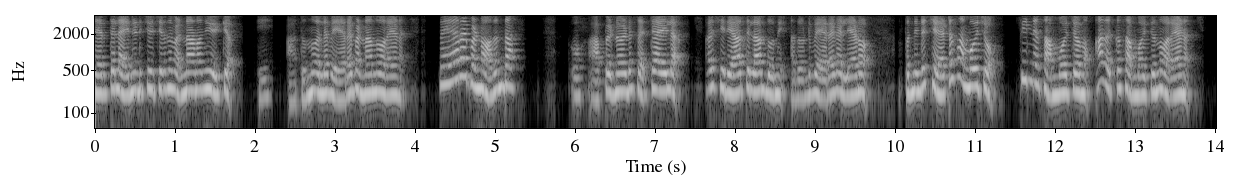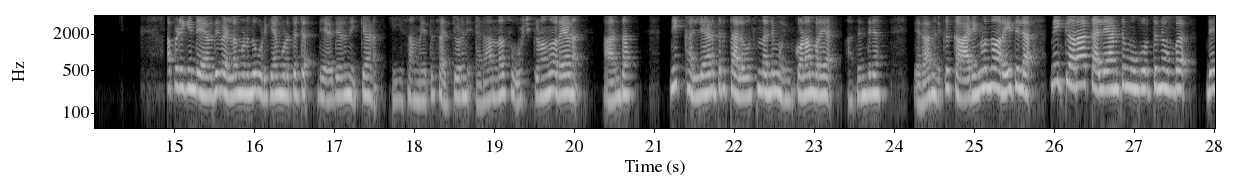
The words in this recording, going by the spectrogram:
നേരത്തെ ലൈൻ അടിച്ചു വെച്ചിരുന്ന പെണ്ണാണോ എന്ന് ചോദിക്കാം ഏ അതൊന്നുമല്ല വേറെ പെണ്ണാന്ന് പറയണേ. വേറെ പെണ്ണോ? അതെന്താ? ഓ ആ പെണ്ണുമായിട്ട് സെറ്റ് ആയില്ല. അത് ശരിയാകത്തില്ലാന്ന് തോന്നി. അതുകൊണ്ട് വേറെ കല്യാണോ? അപ്പൊ നിന്റെ ചേട്ടൻ സംഭവിച്ചോ പിന്നെ സംഭവിച്ചോന്നോ അതൊക്കെ സംഭവിച്ചെന്ന് പറയാണ്. അപ്പോഴേക്കും രേവതി വെള്ളം കൊണ്ടുവന്ന് കുടിക്കാൻ കൊടുത്തിട്ട് രേവതിയോട് നിൽക്കുകയാണ് ഈ സമയത്ത് സച്ചു പറഞ്ഞു എടാ എന്നാ സൂക്ഷിക്കണമെന്ന് പറയാണ്. അതെന്താ? നീ കല്യാണത്തിന് തലേദിവസം തന്നെ മുൻകൊള്ളാൻ പറയാ. അതെന്തിനാ? എടാ നിനക്ക് കാര്യങ്ങളൊന്നും അറിയത്തില്ല. മിക്കവാറും ആ കല്യാണത്തിന് മുഹൂർത്തത്തിന് മുമ്പ് ദേ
